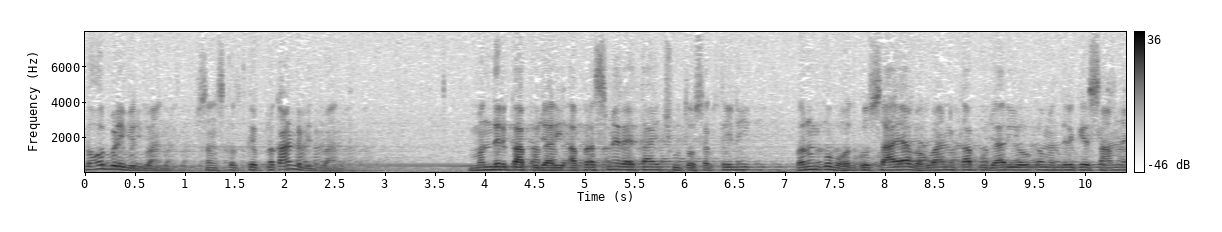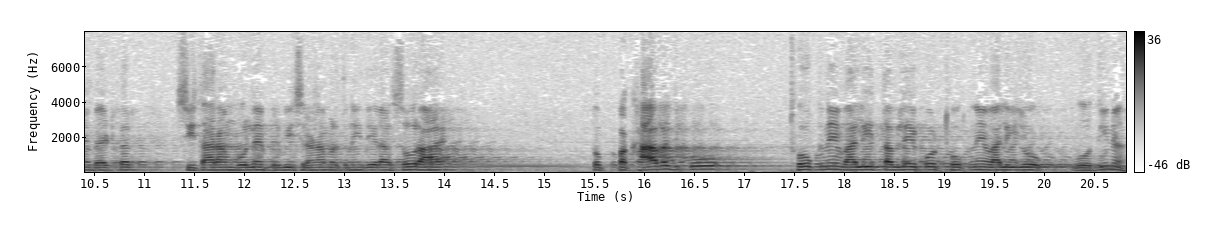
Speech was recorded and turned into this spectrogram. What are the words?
बहुत बड़े विद्वान थे, संस्कृत के प्रकांड विद्वान थे। मंदिर का पुजारी अपरस में रहता है, छू तो सकते नहीं, पर उनको बहुत गुस्सा आया। भगवान का पुजारी होकर मंदिर के सामने बैठकर सीताराम बोल, फिर भी शरणामृत नहीं दे रहा, सो रहा है। तो पखावज को ठोकने वाली, तबले को ठोकने वाली जो वो होती ना,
